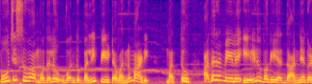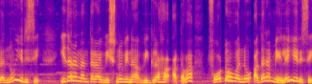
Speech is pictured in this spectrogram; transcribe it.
ಪೂಜಿಸುವ ಮೊದಲು ಒಂದು ಬಲಿಪೀಠವನ್ನು ಮಾಡಿ ಮತ್ತು ಅದರ ಮೇಲೆ ಏಳು ಬಗೆಯ ಧಾನ್ಯಗಳನ್ನು ಇರಿಸಿ, ಇದರ ನಂತರ ವಿಷ್ಣುವಿನ ವಿಗ್ರಹ ಅಥವಾ ಫೋಟೋವನ್ನು ಅದರ ಮೇಲೆ ಇರಿಸಿ.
